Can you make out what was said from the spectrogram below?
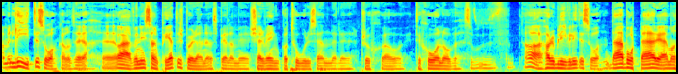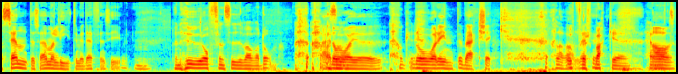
Ja men lite så kan man säga. Eh, Och även i Sankt Petersburg där när jag spelade med Cervenko, Thoresen eller Prusha och Tikhonov. Så ja, har det blivit lite så. Där borta är det, är man center så är man lite mer defensiv. Men hur offensiva var de? Nej, de var ju... okej. Då var det inte backcheck. Uppförsbacke hemåt.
